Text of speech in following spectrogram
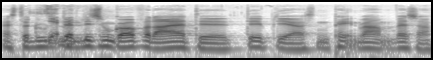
Altså, da du, Jamen, da det ligesom går op for dig, at det, det bliver sådan pænt varmt, hvad så?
